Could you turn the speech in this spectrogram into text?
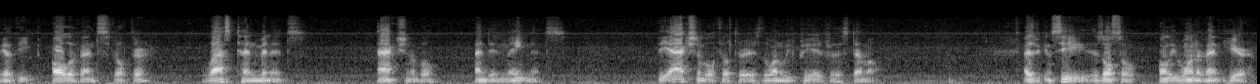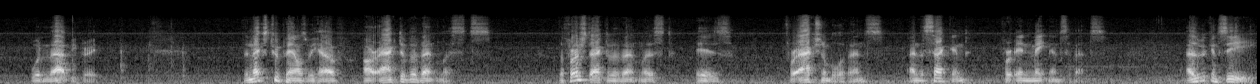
We have the All Events filter, Last 10 Minutes, Actionable, and In Maintenance. The Actionable filter is the one we've created for this demo. As we can see, there's also only one event here. Wouldn't that be great? The next two panels we have are active event lists. The first active event list is for actionable events, and the second for in maintenance events. As we can see,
